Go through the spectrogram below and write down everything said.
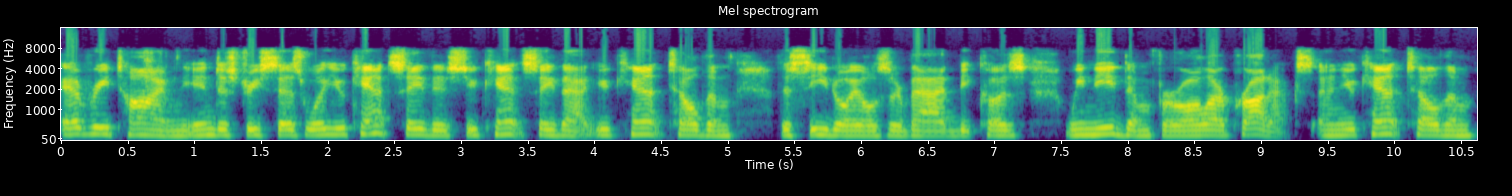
every time the industry says, well, you can't say this, you can't say that, you can't tell them the seed oils are bad because we need them for all our products. And you can't tell them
